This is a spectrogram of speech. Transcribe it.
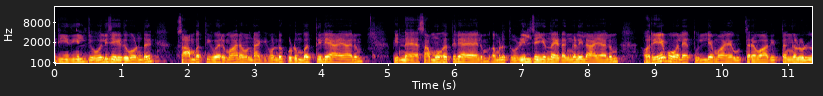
രീതിയിൽ ജോലി ചെയ്തുകൊണ്ട് സാമ്പത്തിക വരുമാനം ഉണ്ടാക്കിക്കൊണ്ട് കുടുംബത്തിലെ ആയാലും പിന്നെ സമൂഹത്തിലെ ആയാലും നമ്മൾ തൊഴിൽ ചെയ്യുന്ന ഇടങ്ങളിലായാലും ഒരേപോലെ തുല്യമായ ഉത്തരവാദിത്തങ്ങളുള്ള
